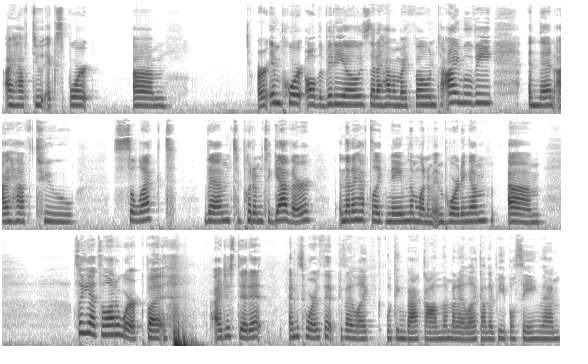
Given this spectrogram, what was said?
I have to export um or import all the videos that I have on my phone to iMovie, and then I have to select them to put them together, and then I have to like name them when I'm importing them. Um, so yeah, it's a lot of work, but I just did it, and it's worth it because I like looking back on them and I like other people seeing them.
